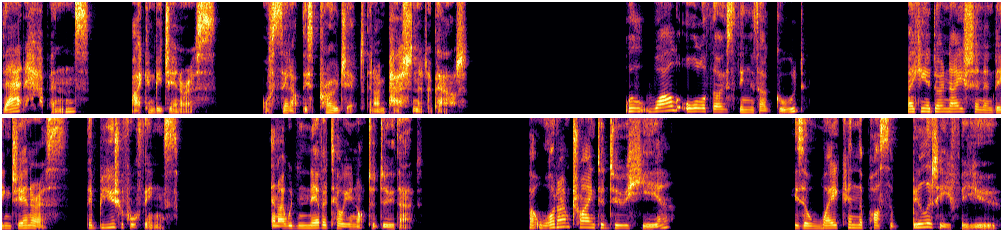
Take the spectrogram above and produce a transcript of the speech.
that happens, I can be generous or set up this project that I'm passionate about. Well, while all of those things are good, making a donation and being generous, they're beautiful things. And I would never tell you not to do that. But what I'm trying to do here is awaken the possibility for you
